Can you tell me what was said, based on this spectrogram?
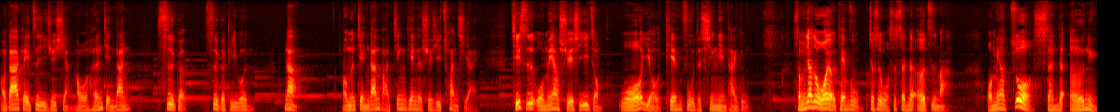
好，大家可以自己去想。好，我很简单，四个四个提问。那我们简单把今天的学习串起来。其实我们要学习一种。我有天赋的信念态度，什么叫做我有天赋？就是我是神的儿子嘛。我们要做神的儿女，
